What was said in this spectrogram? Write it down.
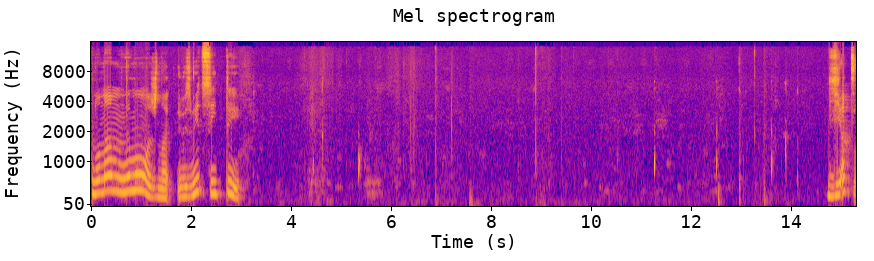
Ну нам не можна звідси йти. Як це?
